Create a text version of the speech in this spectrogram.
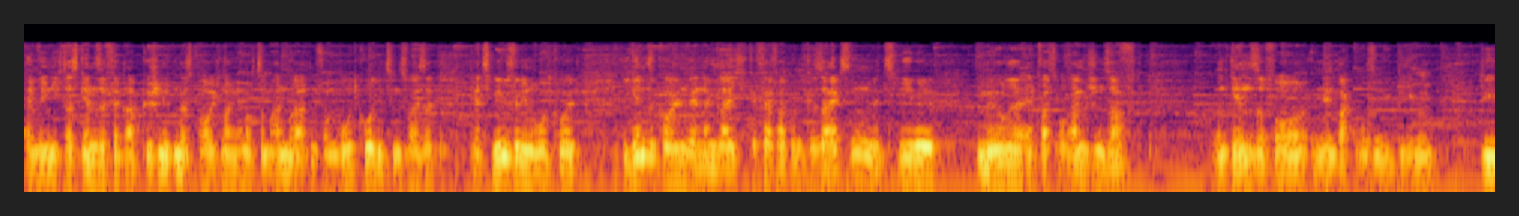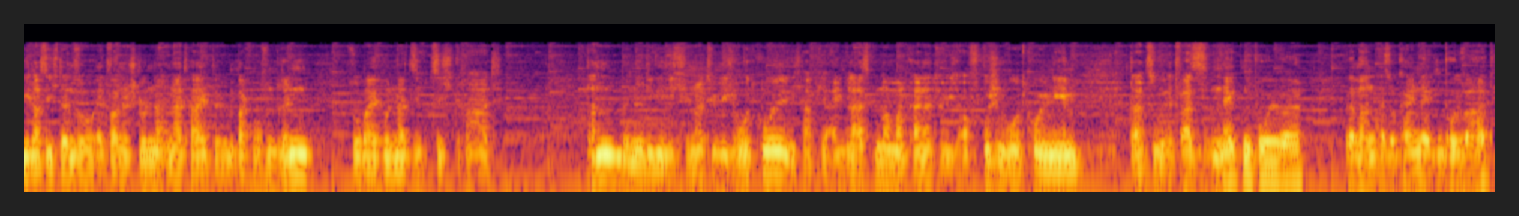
Ein wenig das Gänsefett abgeschnitten, das brauche ich nachher noch zum Anbraten vom Rotkohl bzw. der Zwiebel für den Rotkohl. Die Gänsekeulen werden dann gleich gepfeffert und gesalzen mit Zwiebel, Möhre, etwas Orangensaft und Gänsefond in den Backofen gegeben. Die lasse ich dann so etwa eine Stunde, anderthalb im Backofen drin, so bei 170 Grad. Dann benötige ich natürlich Rotkohl. Ich habe hier ein Glas genommen. Man kann natürlich auch frischen Rotkohl nehmen. Dazu etwas Nelkenpulver. Wenn man also kein Nelkenpulver hat,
